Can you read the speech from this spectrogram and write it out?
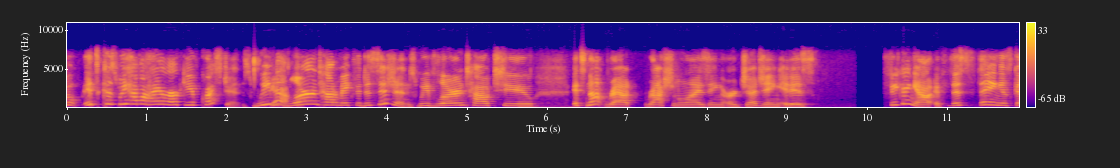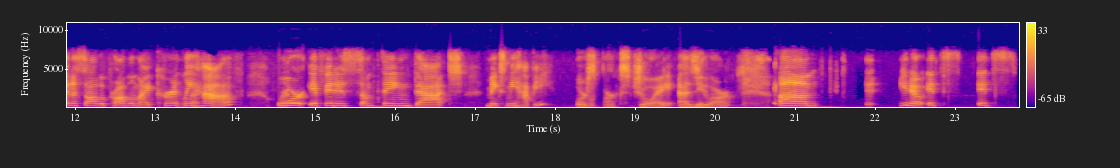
but it's because we have a hierarchy of questions. We've yeah. learned how to make the decisions. We've learned how to it's not ra- rationalizing or judging. It is figuring out if this thing is going to solve a problem I currently right. have, or right. if it is something that makes me happy or mm-hmm. sparks joy, as yeah. you are. Um, you know, it's it's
